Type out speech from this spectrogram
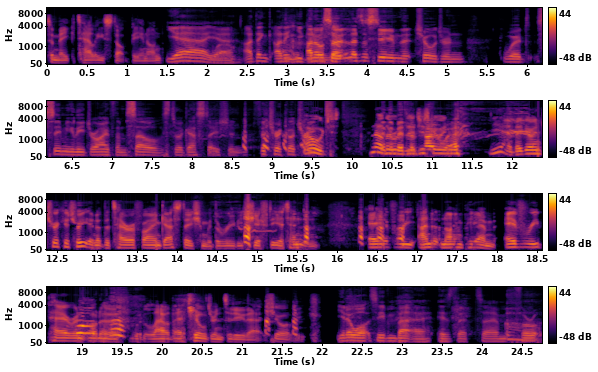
to make telly stop being on. Yeah, yeah. I think I think you. Could And be- also, let's assume that children would seemingly drive themselves to a gas station for trick or treat. Oh, just, no, in the they're, middle they're of just nowhere. going. Yeah, they're going trick or treating at the terrifying gas station with the really shifty attendant. Every and at 9 p.m. Every parent on earth would allow their children to do that. Surely. You know what's even better is that um, for Oh,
